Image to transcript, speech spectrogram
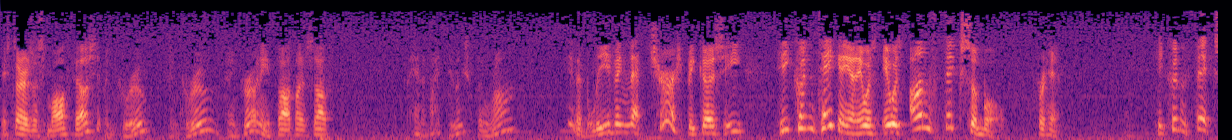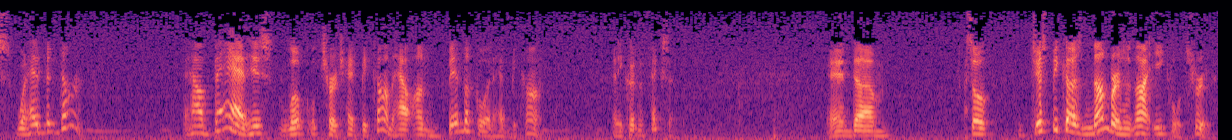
He started as a small fellowship and grew and grew and grew, and he thought to himself, man, am I doing something wrong? Up leaving that church because he, he couldn't take it. It was, it was unfixable for him. He couldn't fix what had been done. And how bad his local church had become, how unbiblical it had become. And he couldn't fix it. And um, so, just because numbers is not equal truth.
